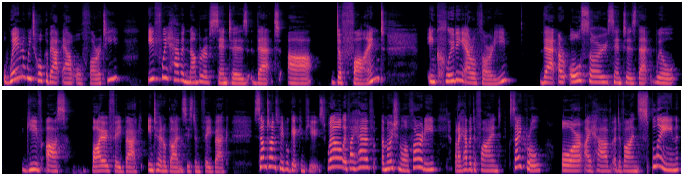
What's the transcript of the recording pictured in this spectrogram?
when we talk about our authority, if we have a number of centers that are defined, including our authority, that are also centers that will give us biofeedback, internal guidance system feedback. Sometimes people get confused. Well, if I have emotional authority, but I have a defined sacral, or I have a defined spleen,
